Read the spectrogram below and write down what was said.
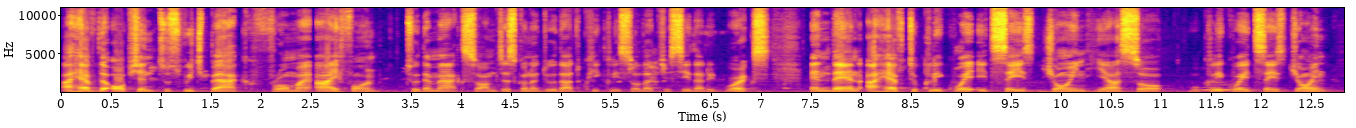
I have the option to switch back from my iPhone to the Mac. So I'm just gonna do that quickly so that you see that it works. And then I have to click where it says join here. So we'll click where it says join.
